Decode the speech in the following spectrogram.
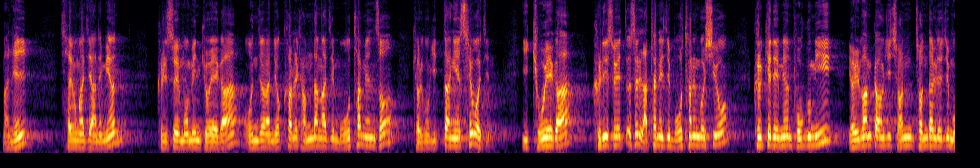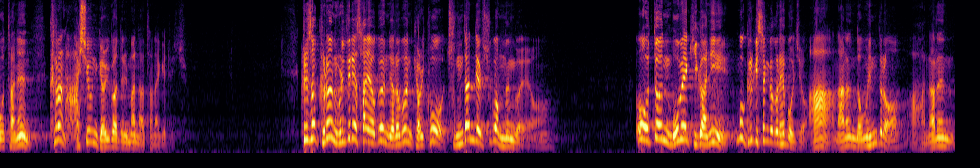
만일 사용하지 않으면 그리스도의 몸인 교회가 온전한 역할을 감당하지 못하면서 결국 이 땅에 세워진 이 교회가 그리스도의 뜻을 나타내지 못하는 것이요. 그렇게 되면 복음이 열방 가운데 전, 전달되지 못하는 그런 아쉬운 결과들만 나타나게 되죠. 그래서 그런 우리들의 사역은 여러분 결코 중단될 수가 없는 거예요. 어떤 몸의 기관이 뭐 그렇게 생각을 해보죠. 아, 나는 너무 힘들어. 아, 나는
